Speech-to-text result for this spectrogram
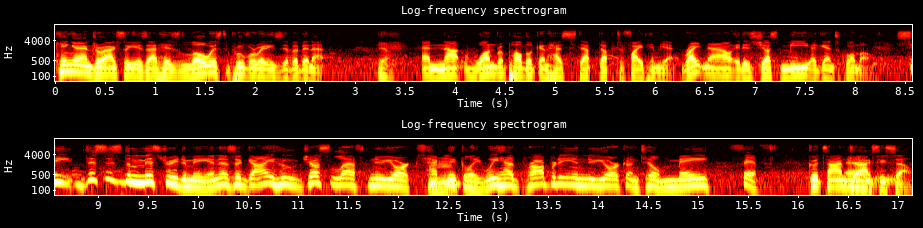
King Andrew actually is at his lowest approval ratings he's ever been at. yeah. And not one Republican has stepped up to fight him yet. Right now, it is just me against Cuomo. See, this is the mystery to me. And as a guy who just left New York, Mm-hmm. technically, we had property in New York until May 5th. Good time to And- actually sell.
